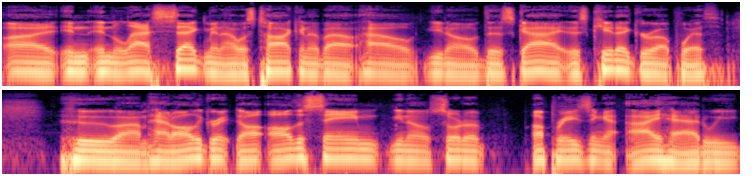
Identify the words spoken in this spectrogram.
uh, in in the last segment, I was talking about how you know this guy, this kid I grew up with, who um, had all the great, all, all the same you know sort of upraising I had. We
